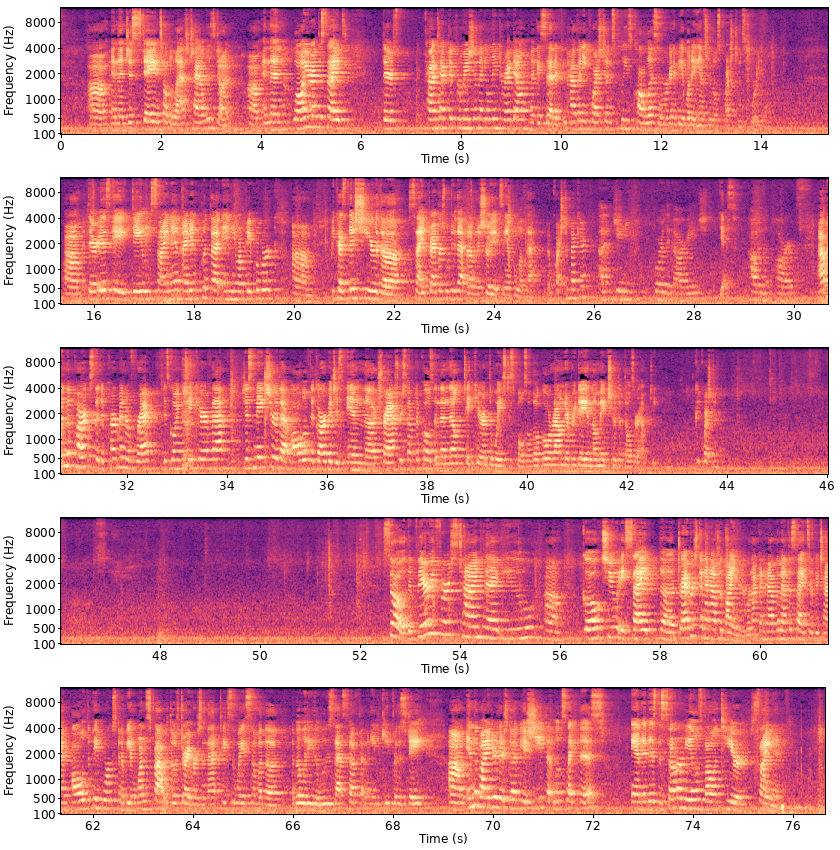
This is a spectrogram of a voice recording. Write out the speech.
Um, and then just stay until the last child is done. Um, and then while you're at the sites, there's contact information that you'll need to write down. Like I said, if you have any questions, please call us and we're gonna be able to answer those questions for you. Um, there is a daily sign-in. I didn't put that in your paperwork, um, because this year the site drivers will do that, but I'm gonna show you an example of that. A question back here? Uh, Jenny, for the garbage Yes. out in the parks. Out in the parks, the Department of Rec is going to take care of that. Just make sure that all of the garbage is in the trash receptacles and then they'll take care of the waste disposal. They'll go around every day and they'll make sure that those are empty. Good question. So the very first time that you um, go to a site, the driver's gonna have the binder. We're not gonna have them at the sites every time. All of the paperwork's gonna be in one spot with those drivers, and that takes away some of the ability to lose that stuff that we need to keep for the state. Um, in the binder, there's gonna be a sheet that looks like this, and it is the Summer Meals Volunteer sign-in.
